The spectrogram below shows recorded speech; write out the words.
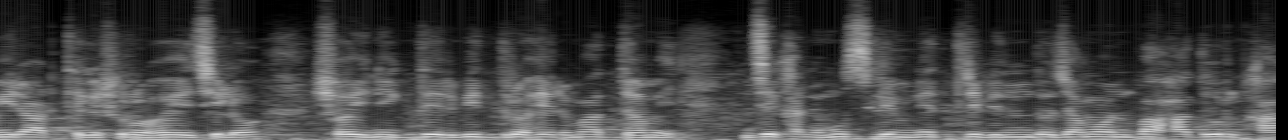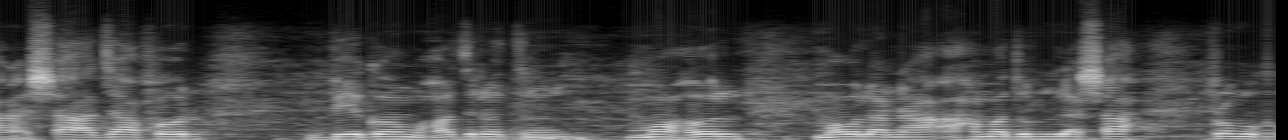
মিরাট থেকে শুরু হয়েছিল। সৈনিকদের বিদ্রোহের মাধ্যমে যেখানে মুসলিম নেতৃবৃন্দ যেমন বাহাদুর খাঁ শাহ জাফর, বেগম হজরত মহল, মৌলানা আহমদুল্লাহ শাহ প্রমুখ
